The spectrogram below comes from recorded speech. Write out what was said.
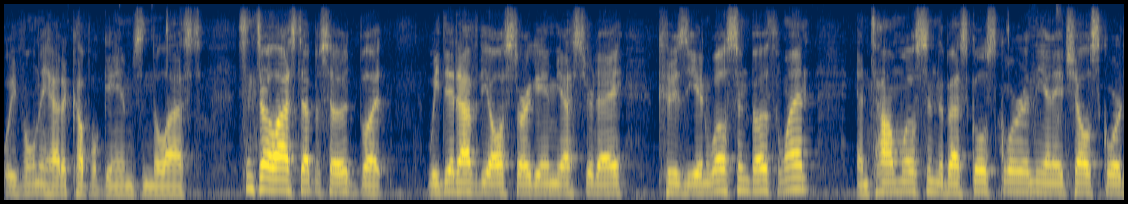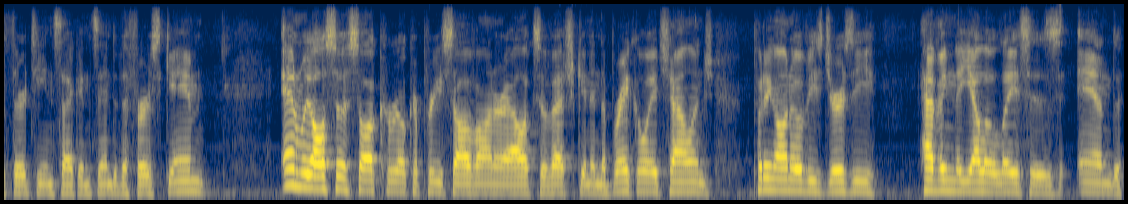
We've only had a couple games in the last since our last episode, but we did have the All Star game yesterday. Kuzi and Wilson both went, and Tom Wilson, the best goal scorer in the NHL, scored 13 seconds into the first game. And we also saw Kirill Kaprizov honor Alex Ovechkin in the breakaway challenge, putting on Ovi's jersey, having the yellow laces, and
